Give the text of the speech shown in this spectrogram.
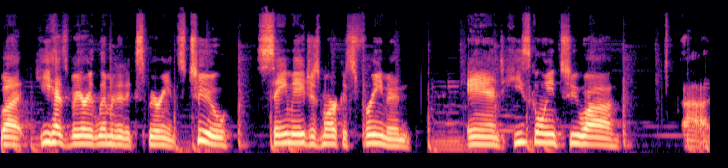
but he has very limited experience too. Same age as Marcus Freeman, and he's going to uh, uh,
